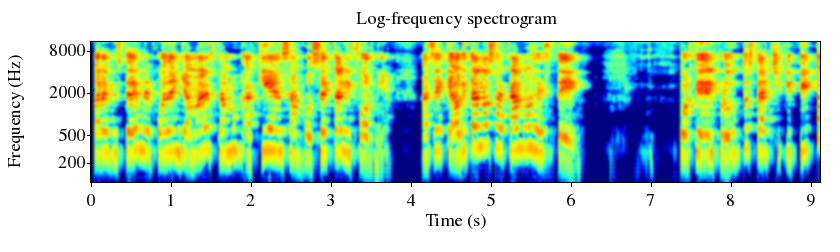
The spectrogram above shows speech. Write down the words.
para que ustedes le pueden llamar. Estamos aquí en San José, California. Así que ahorita nos sacamos este porque el producto está chiquitito,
